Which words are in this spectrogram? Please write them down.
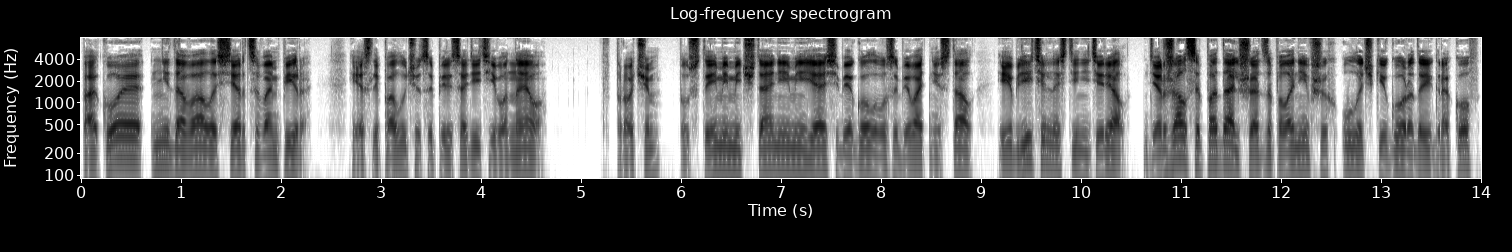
Покоя не давало сердце вампира — если получится пересадить его Нео. Впрочем, пустыми мечтаниями я себе голову забивать не стал и бдительности не терял. Держался подальше от заполонивших улочки города игроков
